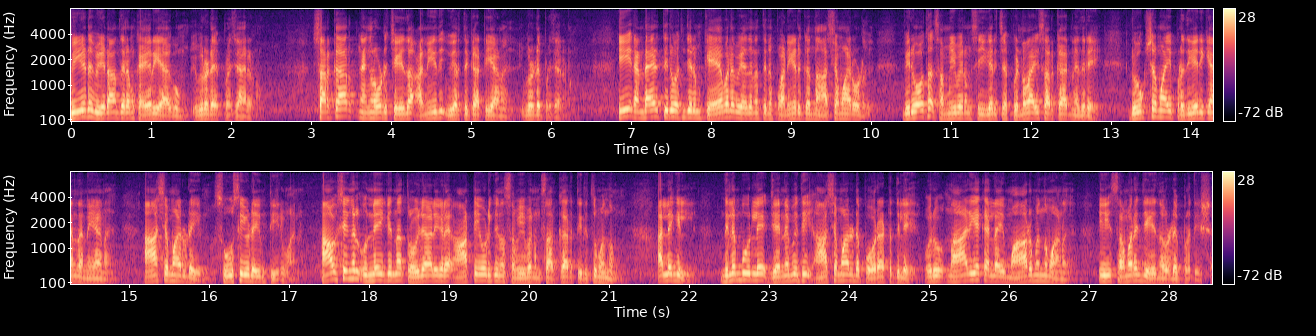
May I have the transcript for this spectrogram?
വീട് വീടാന്തരം കയറിയാകും ഇവരുടെ പ്രചാരണം. സർക്കാർ ഞങ്ങളോട് ചെയ്ത അനീതി ഉയർത്തിക്കാട്ടിയാണ് ഇവരുടെ പ്രചാരണം. ഈ രണ്ടായിരത്തി ഇരുപത്തഞ്ചിലും കേവല വേതനത്തിന് പണിയെടുക്കുന്ന ആശമാരോട് വിരോധ സമീപനം സ്വീകരിച്ച പിണറായി സർക്കാരിനെതിരെ രൂക്ഷമായി പ്രതികരിക്കാൻ തന്നെയാണ് ആശമാരുടെയും സൂസിയുടെയും തീരുമാനം. ആവശ്യങ്ങൾ ഉന്നയിക്കുന്ന തൊഴിലാളികളെ ആട്ടിയോടിക്കുന്ന സമീപനം സർക്കാർ തിരുത്തുമെന്നും അല്ലെങ്കിൽ നിലമ്പൂരിലെ ജനവിധി ആശമാരുടെ പോരാട്ടത്തിലെ ഒരു നാഴികക്കല്ലായി മാറുമെന്നുമാണ് ഈ സമരം ചെയ്യുന്നവരുടെ പ്രതീക്ഷ.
